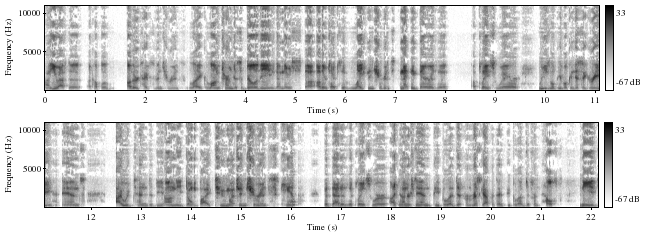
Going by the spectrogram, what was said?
Uh, you asked a, a couple of other types of insurance like long-term disability, then there's uh, other types of life insurance. And I think there is a, a place where reasonable people can disagree, and I would tend to be on the don't buy too much insurance camp, but that is a place where I can understand people have different risk appetites, people have different health needs,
